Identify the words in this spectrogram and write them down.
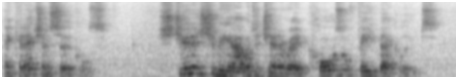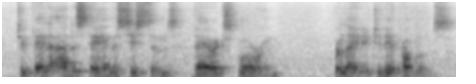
and connection circles, students should be able to generate causal feedback loops to better understand the systems they are exploring related to their problems.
